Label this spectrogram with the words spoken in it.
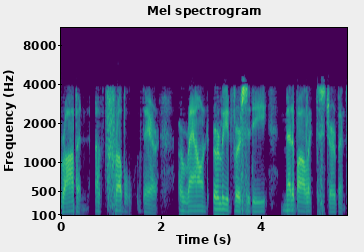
robin of trouble there around early adversity, metabolic disturbance,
